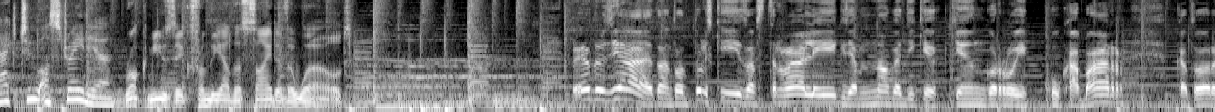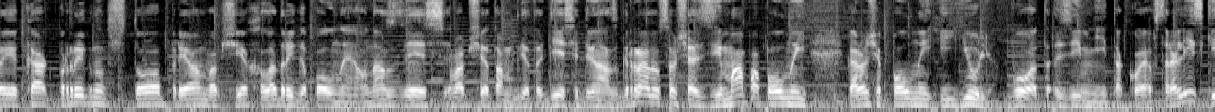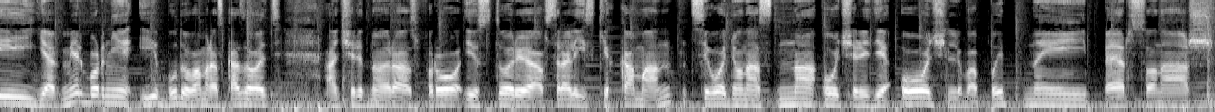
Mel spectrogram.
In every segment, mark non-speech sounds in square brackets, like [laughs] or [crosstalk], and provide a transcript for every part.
back to Australia. Rock music from the other side of the world. Привет, друзья! Это Антон Тульский из Австралии, где много диких кенгуру и кукабар – которые как прыгнут, что прям вообще холодрыга полная. У нас здесь вообще там где-то 10-12 градусов. Сейчас зима по полной. Короче, полный июль. Вот, зимний такой австралийский. Я в Мельбурне и буду вам рассказывать очередной раз про историю австралийских команд. Сегодня у нас на очереди очень любопытный персонаж.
